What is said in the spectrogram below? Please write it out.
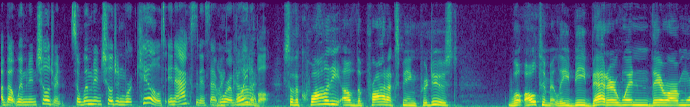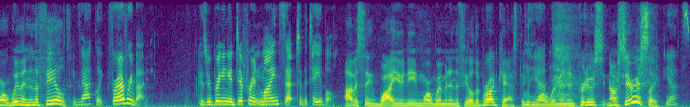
about women and children. So women and children were killed in accidents that My were God. avoidable. So the quality of the products being produced will ultimately be better when there are more women in the field. Exactly. For everybody. Because you're bringing a different mindset to the table. Obviously, why you need more women in the field of broadcasting, Yeah. more women in producing. No, seriously. Yes.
